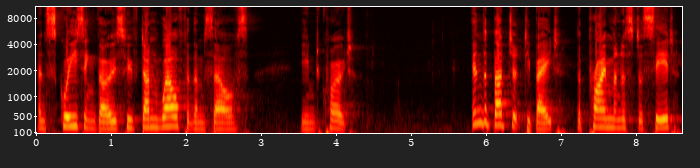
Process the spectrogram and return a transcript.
and squeezing those who've done well for themselves. End quote. In the budget debate, the Prime Minister said,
